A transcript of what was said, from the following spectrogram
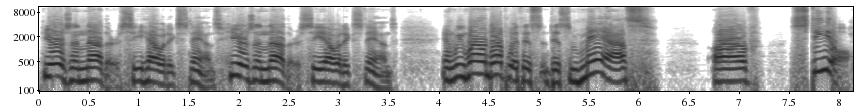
Here's another, see how it extends. Here's another, see how it extends. And we wound up with this, this mass of steel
